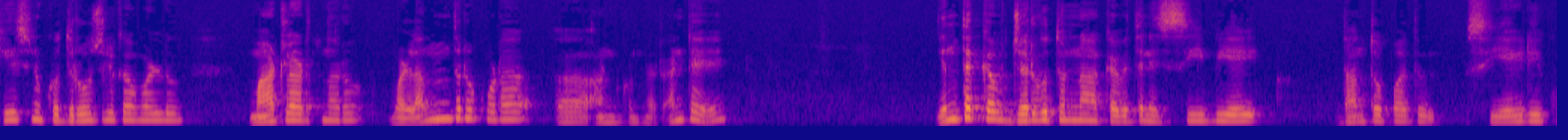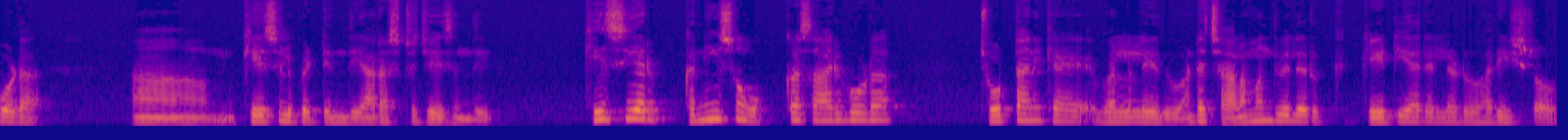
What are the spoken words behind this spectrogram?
కేసును కొద్ది రోజులుగా వాళ్ళు మాట్లాడుతున్నారో వాళ్ళందరూ కూడా అనుకుంటున్నారు. అంటే ఎంత కవి జరుగుతున్న కవితని సిబిఐ దాంతోపాటు సిఐడి కూడా కేసులు పెట్టింది అరెస్ట్ చేసింది. కేసీఆర్ కనీసం ఒక్కసారి కూడా చూడటానికి వెళ్ళలేదు. అంటే చాలామంది వెళ్ళారు. కేటీఆర్ వెళ్ళాడు హరీష్ రావు.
